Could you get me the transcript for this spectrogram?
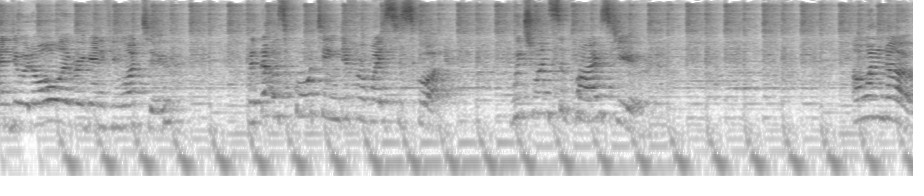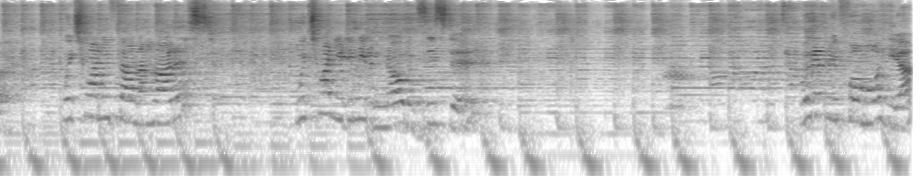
and do it all over again if you want to. But that was 14 different ways to squat. Which one surprised you? I want to know which one you found the hardest, which one you didn't even know existed. We're going to do four more here.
